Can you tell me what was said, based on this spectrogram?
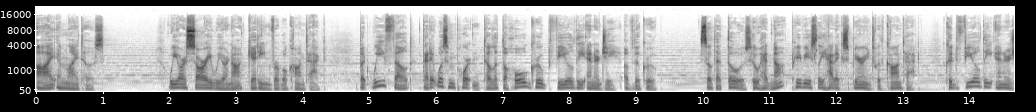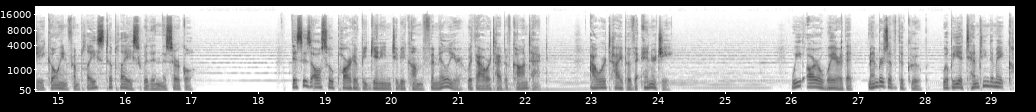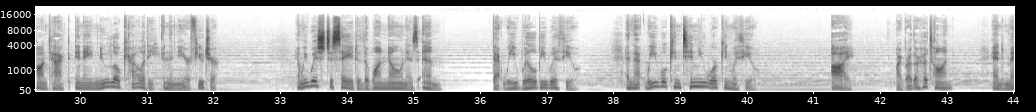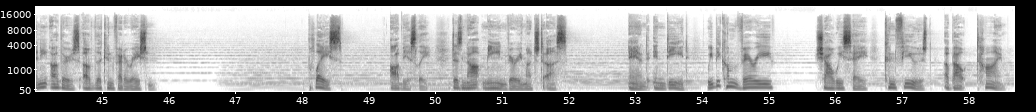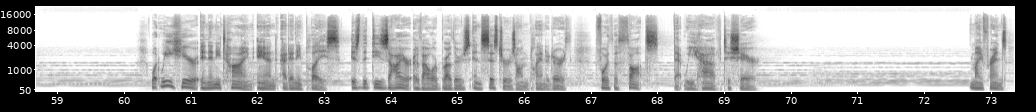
I am Laitos. We are sorry we are not getting verbal contact, but we felt that it was important to let the whole group feel the energy of the group, so that those who had not previously had experience with contact could feel the energy going from place to place within the circle. This is also part of beginning to become familiar with our type of contact, our type of energy. We are aware that members of the group will be attempting to make contact in a new locality in the near future. And we wish to say to the one known as M that we will be with you and that we will continue working with you. I, my brother Hatonn, and many others of the Confederation. Place, obviously, does not mean very much to us. And indeed, we become very, shall we say, confused about time. What we hear in any time and at any place is the desire of our brothers and sisters on planet Earth for the thoughts that we have to share. My friends,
